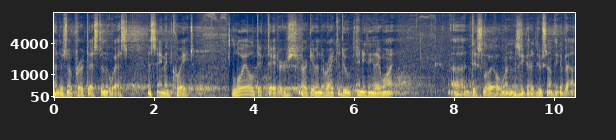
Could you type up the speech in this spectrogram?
And there's no protest in the West. The same in Kuwait. Loyal dictators are given the right to do anything they want. Uh, disloyal ones, you got to do something about.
